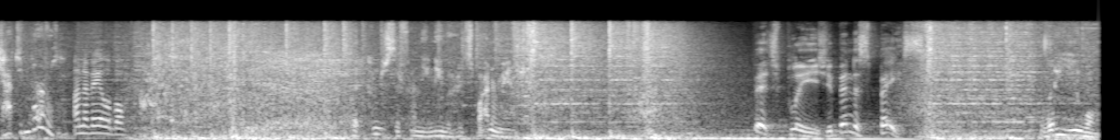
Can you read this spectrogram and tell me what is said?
Captain Marvel. Unavailable. But I'm just a friendly neighborhood Spider-Man. Bitch, please, you've been to space. What do you want,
